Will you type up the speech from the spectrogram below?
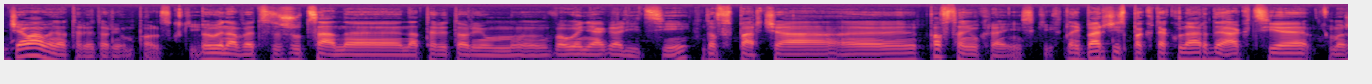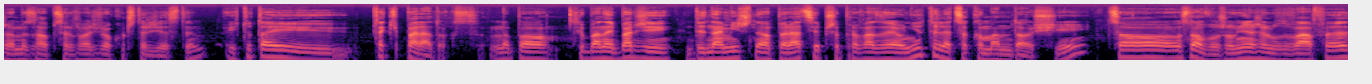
działały na terytorium Polski. Były nawet zrzucane na terytorium Wołynia, Galicji do wsparcia e, powstań ukraińskich. Najbardziej spektakularne akcje możemy zaobserwować w roku 40. I tutaj taki paradoks, no bo chyba najbardziej dynamiczne operacje przeprowadzają nie tyle co komandosi, co znowu żołnierze Luftwaffe,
